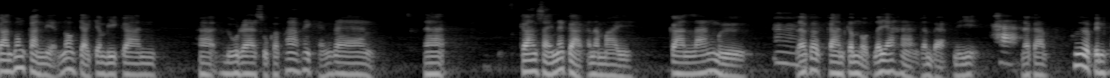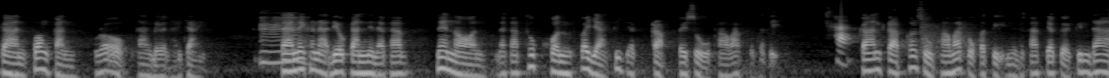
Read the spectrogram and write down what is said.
การป้องกันเนี่ยนอกจากจะมีการอ่าดูแลสุขภาพให้แข็งแรงนะฮะการใส่หน้ากากอนามัย การล้างมืออืมแล้วก็การกำหนดระยะห่างกันแบบนี้ค่ะนะครับ เพื่อเป็นการป้องกันโรคทางเดินหายใจอืมแต่ในขณะเดียวกันเนี่ยนะครับ แน่นอนนะครับทุกคนก็อยากที่จะกลับไปสู่ภาวะปกติค่ะการกลับเข้าสู่ภาวะปกติเนี่ยนะครับจะเกิดขึ้นได้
